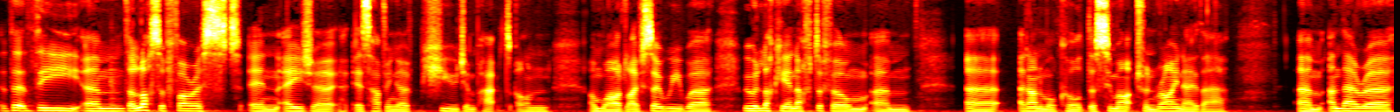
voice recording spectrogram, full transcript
the the um, the loss of forest in Asia is having a huge impact on on wildlife. So we were we were lucky enough to film um, uh, an animal called the Sumatran rhino there, um, and there are.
